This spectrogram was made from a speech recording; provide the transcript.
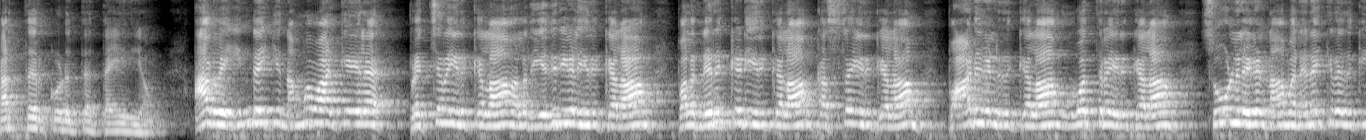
கர்த்தர் கொடுத்த தைரியம். ஆகவே இன்றைக்கு நம்ம வாழ்க்கையில் பிரச்சனை இருக்கலாம் அல்லது எதிரிகள் இருக்கலாம். பல நெருக்கடி இருக்கலாம் கஷ்டம் இருக்கலாம் பாடுகள் இருக்கலாம் உபத்திரம் இருக்கலாம் சூழ்நிலைகள் நாம் நினைக்கிறதுக்கு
